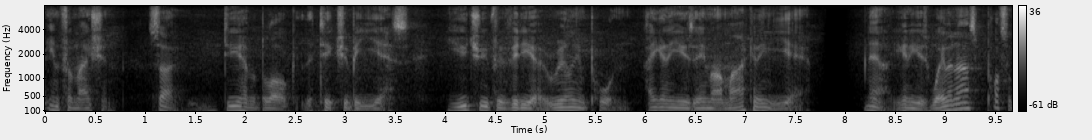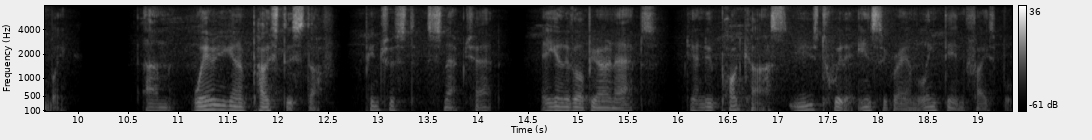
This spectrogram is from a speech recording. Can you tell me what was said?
information? So, do you have a blog? The tick should be yes. YouTube for video, really important. Are you going to use email marketing? Yeah. Now, you're going to use webinars? Possibly. Um, where are you going to post this stuff? Pinterest, Snapchat? Are you going to develop your own apps? Are you going to do podcasts? Use Twitter, Instagram, LinkedIn, Facebook.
